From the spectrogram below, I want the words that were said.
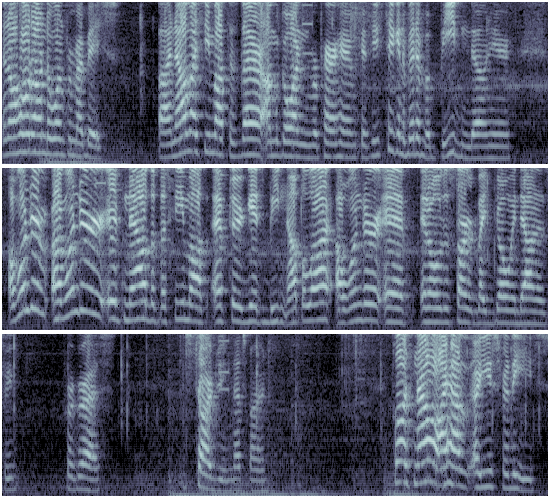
And I'll hold on to one for my base. Uh, now my Seamoth is there, I'm gonna go ahead and repair him because he's taking a bit of a beating down here. I wonder, I wonder if now that the Seamoth after it gets beaten up a lot, I wonder if it'll just start like going down as we progress. It's charging, that's fine. Plus now I have a use for these.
